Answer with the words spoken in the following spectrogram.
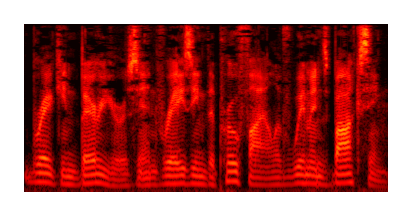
breaking barriers and raising the profile of women's boxing.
